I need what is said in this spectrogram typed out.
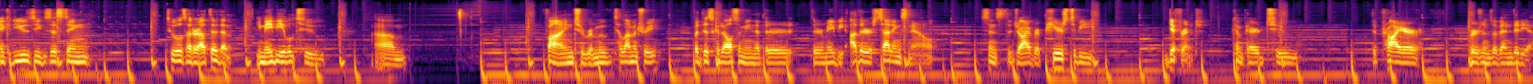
You could use the existing tools that are out there that you may be able to um, find to remove telemetry, but this could also mean that there there may be other settings now, since the driver appears to be different compared to the prior versions of NVIDIA.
